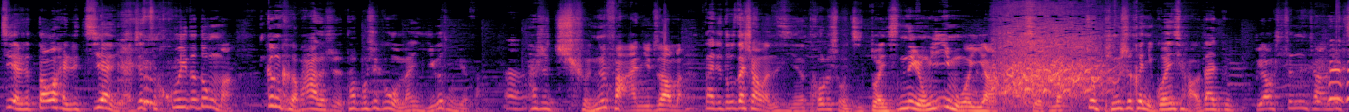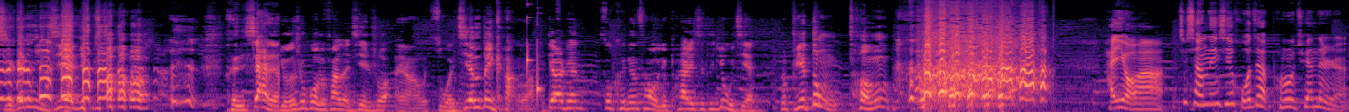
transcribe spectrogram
借是刀还是剑呀？这是挥得动吗？更可怕的是，他不是给我们班一个同学发，嗯他是群发，你知道吗？大家都在上晚自习呢，偷着手机，短信内容一模一样，写什么就平时和你关系好，但就不要声张，就只跟你借，你知道吗？很吓人。有的时候给我们发短信说：“哎呀，我左肩被砍了。”第二天做课间操，我就拍了一下他右肩，说：“别动，疼。还有啊，就像那些活在朋友圈的人，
